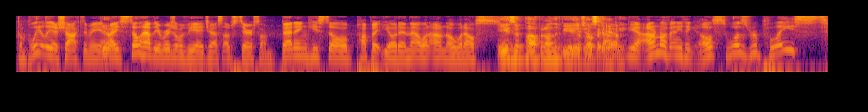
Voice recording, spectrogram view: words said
completely a shock to me. Yep. I still have the original VHS upstairs, so I'm betting he's still puppet Yoda in that one. I don't know what else. He's a puppet on the VHS puppet, copy. Yeah, I don't know if anything else was replaced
